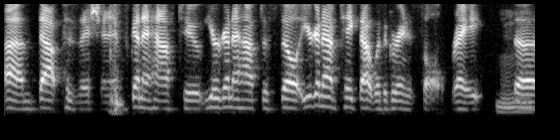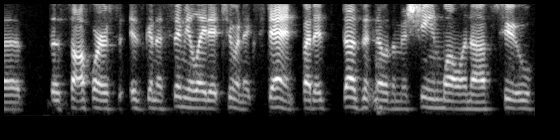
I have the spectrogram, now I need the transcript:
um, that position. It's going to have to, you're going to have to still, you're going to have to take that with a grain of salt, right? Mm. The, the software is going to simulate it to an extent, but it doesn't know the machine well enough to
